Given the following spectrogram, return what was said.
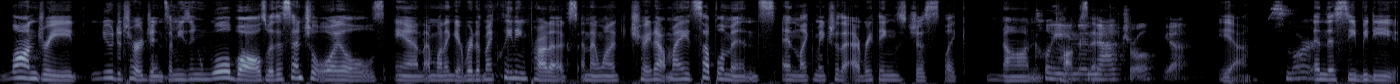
laundry, new detergents. I'm using wool balls with essential oils and I want to get rid of my cleaning products and I want to trade out my supplements and like make sure that everything's just like non Clean and natural. Yeah. Yeah. Smart. And this CBD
